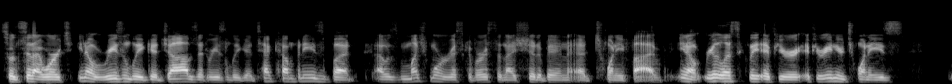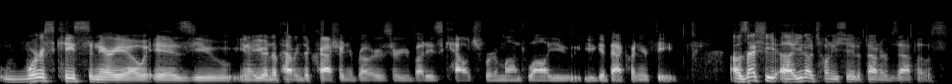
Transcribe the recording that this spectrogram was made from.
So instead, I worked, you know, reasonably good jobs at reasonably good tech companies, but I was much more risk averse than I should have been at 25. You know, realistically, if you're if you're in your 20s, worst case scenario is you you know you end up having to crash on your brother's or your buddy's couch for a month while you you get back on your feet. I was actually, uh, you know, Tony Hsieh, the founder of Zappos.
